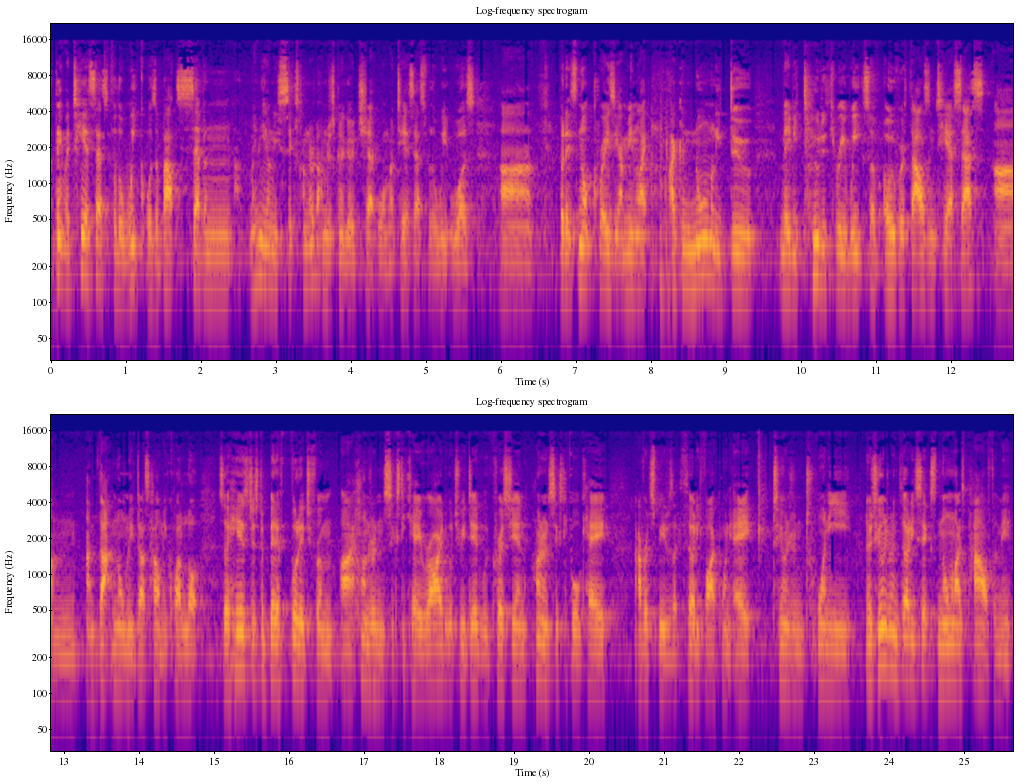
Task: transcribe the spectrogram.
I think my TSS for the week was about seven, maybe only 600. I'm just going to go check what my TSS for the week was. Uh, but it's not crazy. I mean, like I can normally do maybe two to three weeks of over a thousand TSS, um, and that normally does help me quite a lot. So here's just a bit of footage from a 160k ride, which we did with Christian, 164k. Average speed was like 35.8, 220, no, 236 normalized power for me.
